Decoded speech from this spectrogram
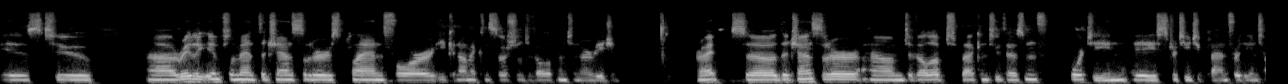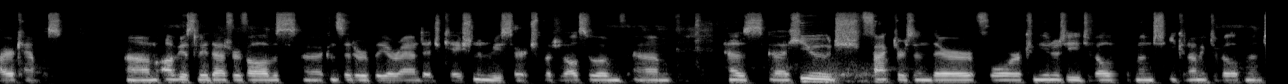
is to uh, really implement the Chancellor's plan for economic and social development in our region. Right? So the Chancellor um, developed back in 2014 a strategic plan for the entire campus. Um, obviously, that revolves uh, considerably around education and research, but it also um, has uh, huge factors in there for community development, economic development,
